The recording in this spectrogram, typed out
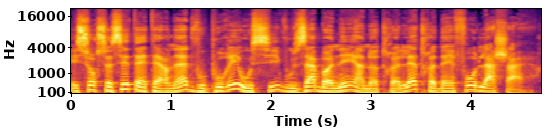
Et sur ce site Internet, vous pourrez aussi vous abonner à notre lettre d'info de la chaire.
